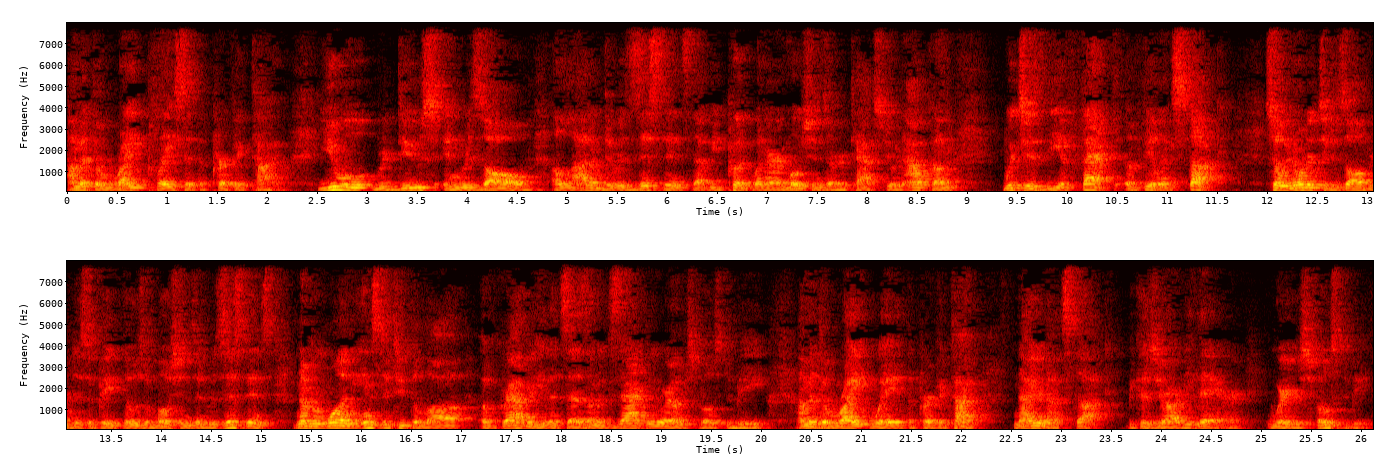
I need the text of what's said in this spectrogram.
I'm at the right place at the perfect time. You will reduce and resolve a lot of the resistance that we put when our emotions are attached to an outcome, which is the effect of feeling stuck. So, in order to dissolve or dissipate those emotions and resistance, number one, institute the law of gravity that says I'm exactly where I'm supposed to be. I'm at the right way at the perfect time. Now you're not stuck because you're already there where you're supposed to be.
